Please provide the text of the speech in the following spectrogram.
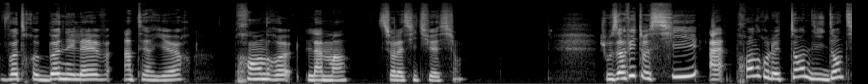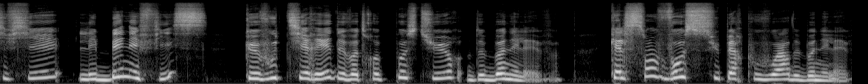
votre bon élève intérieur prendre la main sur la situation. Je vous invite aussi à prendre le temps d'identifier les bénéfices que vous tirez de votre posture de bon élève. Quels sont vos super pouvoirs de bon élève?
